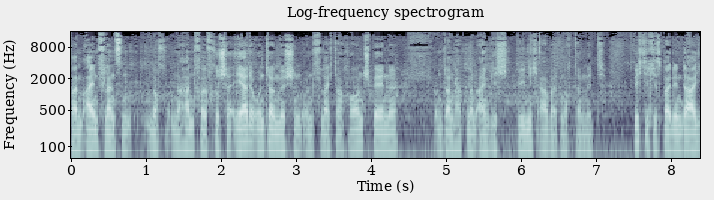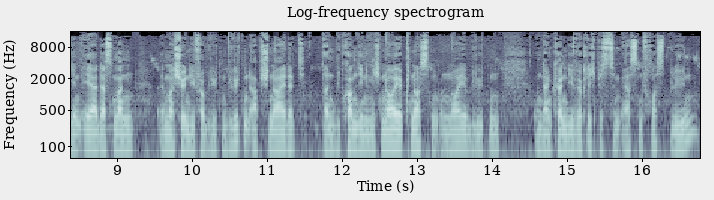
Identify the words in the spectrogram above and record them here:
beim Einpflanzen noch eine Handvoll frischer Erde untermischen und vielleicht auch Hornspäne. Und dann hat man eigentlich wenig Arbeit noch damit. Wichtig ist bei den Dahlien eher, dass man immer schön die verblühten Blüten abschneidet. Dann bekommen die nämlich neue Knospen und neue Blüten. Und dann können die wirklich bis zum ersten Frost blühen.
